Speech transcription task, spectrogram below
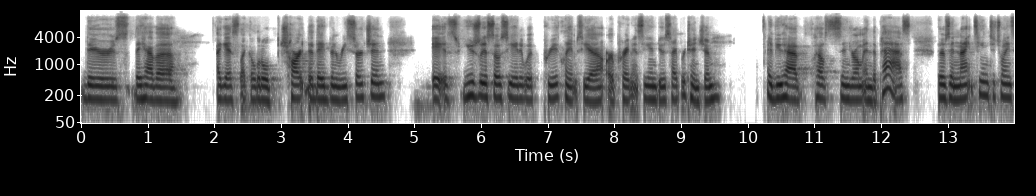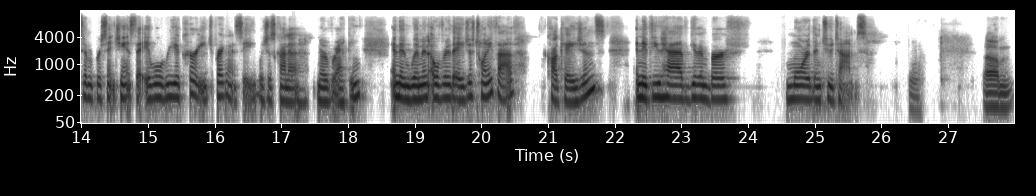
there's they have a I guess like a little chart that they've been researching. It's usually associated with preeclampsia or pregnancy induced hypertension. If you have HELLP syndrome in the past, there's a 19 to 27% chance that it will reoccur each pregnancy, which is kind of nerve wracking. And then women over the age of 25, Caucasians, and if you have given birth more than two times. Hmm. Um,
